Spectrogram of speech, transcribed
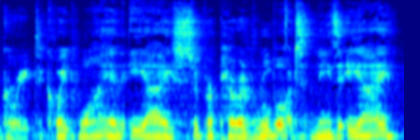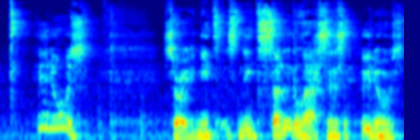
great. Quite why an AI superpowered robot needs AI? Who knows? Sorry, needs needs sunglasses. Who knows?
